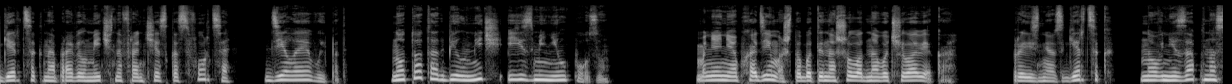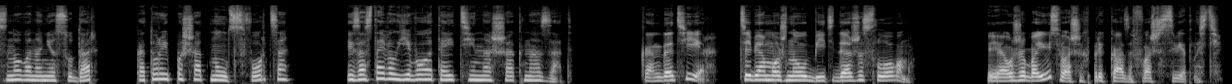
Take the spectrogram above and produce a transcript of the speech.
Герцог направил меч на Франческо Сфорца, делая выпад. Но тот отбил меч и изменил позу. «Мне необходимо, чтобы ты нашел одного человека, произнес герцог, но внезапно снова нанес удар, который пошатнул Сфорца и заставил его отойти на шаг назад. «Кондотьер, тебя можно убить даже словом. Я уже боюсь ваших приказов, ваша светлость».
